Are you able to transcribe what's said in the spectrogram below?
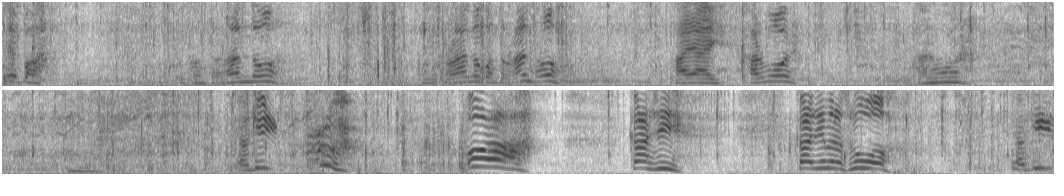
¡Epa! Controlando. Controlando, controlando. Ahí, ahí. Árbol. Árbol. Y aquí. ¡Oh! Casi. Casi me lo subo. Y aquí.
